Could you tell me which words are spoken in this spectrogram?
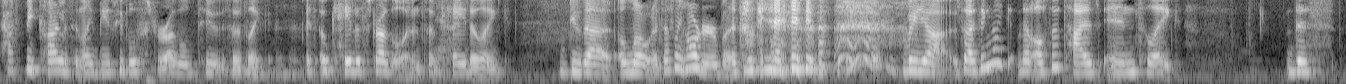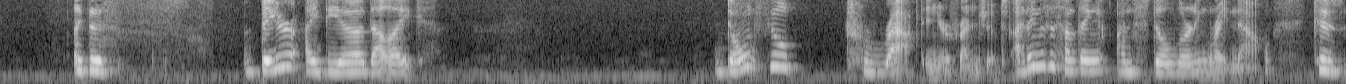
have to be cognizant like these people struggled too. So it's like Mhm. it's okay to struggle and it's Yeah. okay to like do that alone. It's definitely harder, but it's okay. but yeah, so I think like that also ties into like this like this bigger idea that like don't feel trapped in your friendships. I think this is something I'm still learning right now. Cuz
